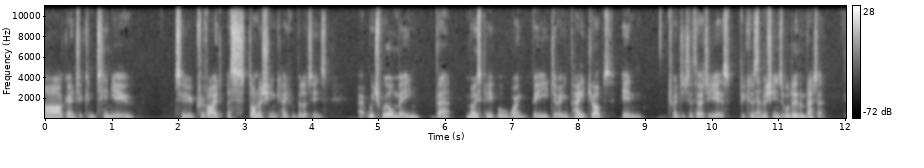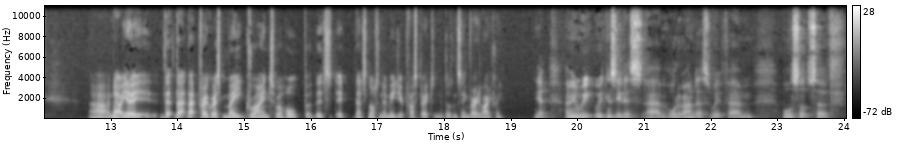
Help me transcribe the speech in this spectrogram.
are going to continue to provide astonishing capabilities, which will mean that most people won't be doing paid jobs in 20 to 30 years because yeah. the machines will do them better. Uh, now, you know, that, that, that progress may grind to a halt, but it's, it, that's not an immediate prospect and it doesn't seem very likely. Yeah, I mean, we, we can see this um, all around us with um, all sorts of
